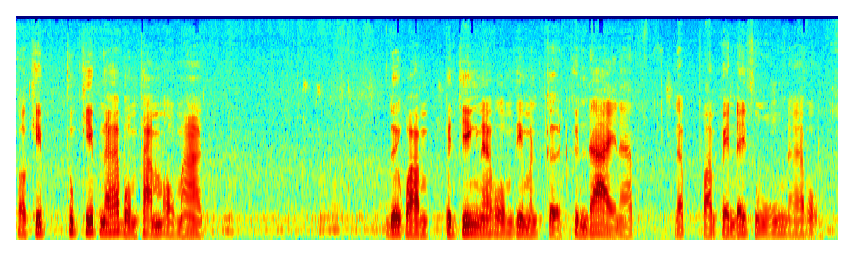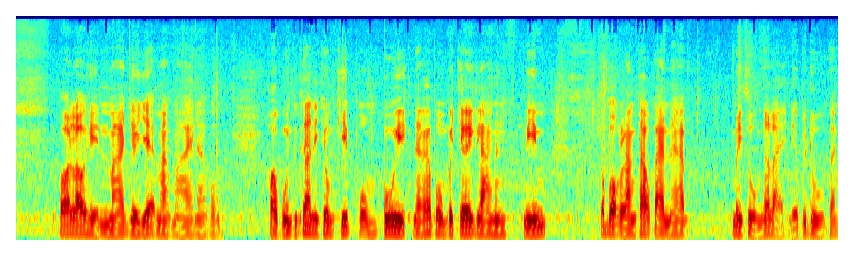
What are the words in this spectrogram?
ก็คลิปทุกคลิปนะครับผมทำออกมา ด้วยความเป็นจริงนะครับผมที่มันเกิดขึ้นได้นะครับ และความเป็นได้สูงนะครับผมเพราะเราเห็นมาเยอะแยะมากมายนะครับผมขอบคุณทุกท่านที่ชมคลิปผมดูอีกนะครับ ผมไปเจออีกรังหนึ่งมิมก็บอกรังเท่ากันนะครับ ไม่สูงเท่าไหร่เดี๋ยวไปดูกัน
